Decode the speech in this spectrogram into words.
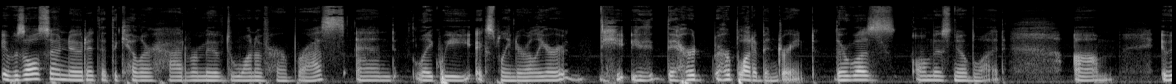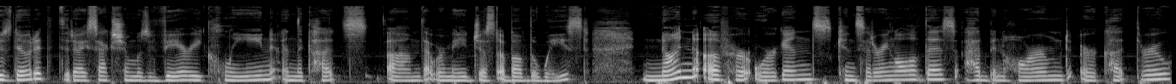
It was also noted that the killer had removed one of her breasts, and like we explained earlier, he, he, her her blood had been drained. There was almost no blood. Um, it was noted that the dissection was very clean and the cuts um, that were made just above the waist. None of her organs, considering all of this, had been harmed or cut through.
